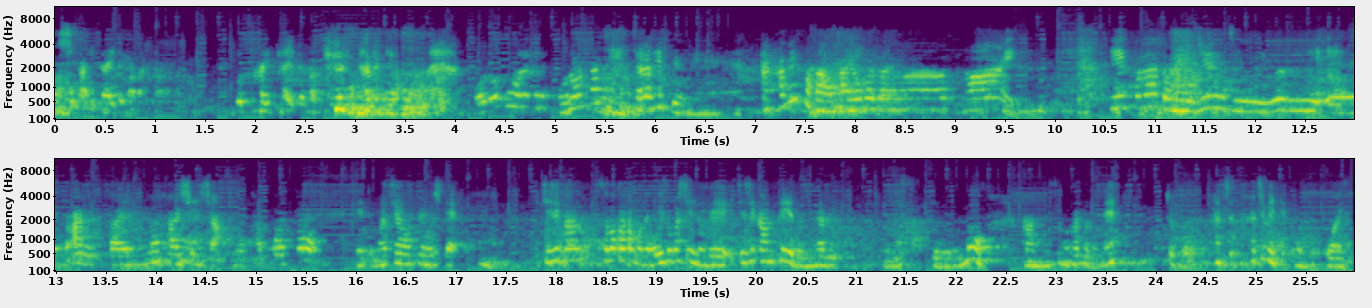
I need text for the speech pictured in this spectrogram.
腰が痛いとか、なんか、買いたいとかってなるけど、子供はね、転んだって言ったらですよね。あ、亀子さんおはようございます。はい。で、この後ね、10時より、えー、あるスタイルの配信者の方と、えーと、待ち合わせをして、1時間、その方もね、お忙しいので、1時間程度になるんですけれども、あのその方のね、ちょっと初めて今度お会いす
